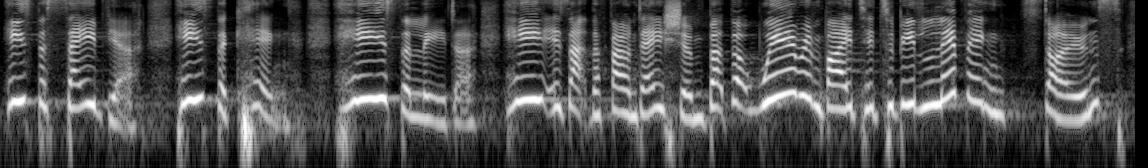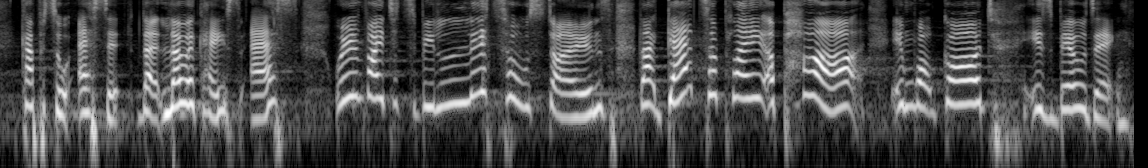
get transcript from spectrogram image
He's the Savior, He's the King, He's the leader, He is at the foundation. But that we're invited to be living stones, capital S, that lowercase s, we're invited to be little stones that get to play a part in what God is building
